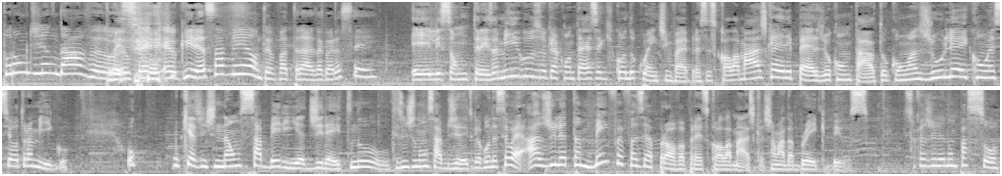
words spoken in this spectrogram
por onde andava? Eu, eu, é. eu queria saber há um tempo atrás, agora eu sei. Eles são três amigos. O que acontece é que quando o Quentin vai pra essa escola mágica, ele perde o contato com a Júlia e com esse outro amigo. O, o que a gente não saberia direito, no, o que a gente não sabe direito o que aconteceu é, a Júlia também foi fazer a prova pra escola mágica, chamada Break Bills. Só que a Júlia não passou.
